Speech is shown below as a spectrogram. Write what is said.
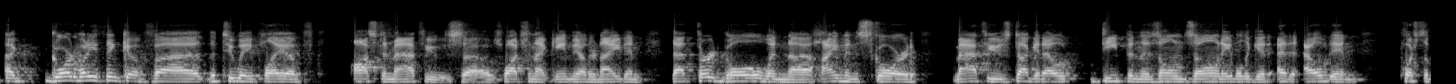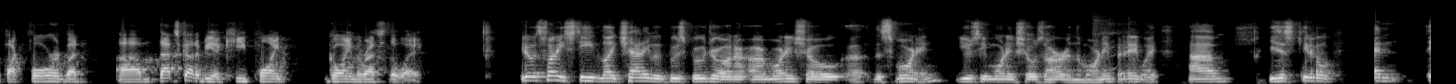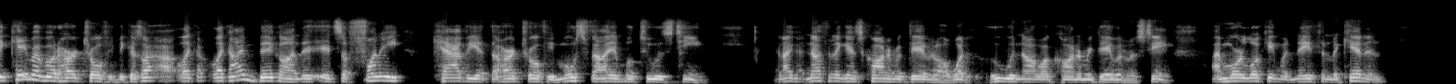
Uh, Gord, what do you think of uh, the two-way play of Austin Matthews? Uh, I was watching that game the other night, and that third goal when uh, Hyman scored, Matthews dug it out deep in his own zone, able to get it out and push the puck forward. But um, that's got to be a key point going the rest of the way. You know, it's funny, Steve, like chatting with Bruce Boudreau on our, our morning show uh, this morning. Usually morning shows are in the morning, but anyway, um, you just, you know, and it came about Hart Trophy because I, I like like I'm big on it. It's a funny caveat. The Hart Trophy most valuable to his team, and I got nothing against Connor McDavid at all. What who would not want Connor McDavid on his team? I'm more looking with Nathan MacKinnon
